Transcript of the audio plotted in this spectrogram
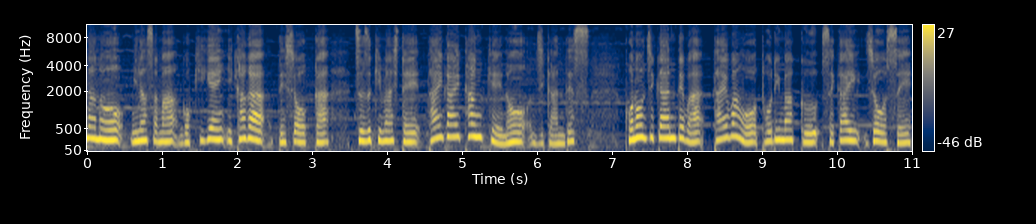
ナーの皆様ご機嫌いかがでしょうか？続きまして対外関係の時間です。この時間では台湾を取り巻く世界情勢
